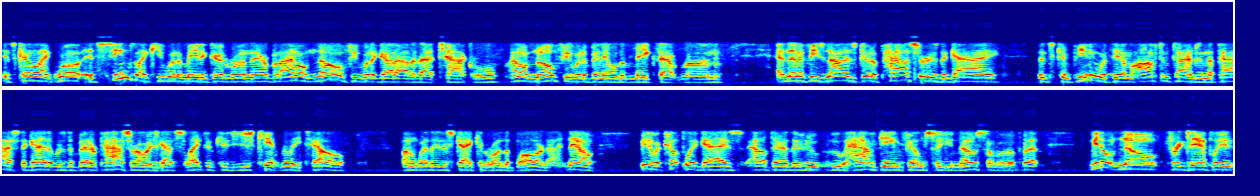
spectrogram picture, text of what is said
it's kind of like well it seems like he would have made a good run there but i don't know if he would have got out of that tackle. I don't know if he would have been able to make that run. And then if he's not as good a passer as the guy that's competing with him, oftentimes in the past, the guy that was the better passer always got selected because you just can't really tell on whether this guy can run the ball or not. Now, we have a couple of guys out there that who who have game film, so you know some of it, but we don't know. For example,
